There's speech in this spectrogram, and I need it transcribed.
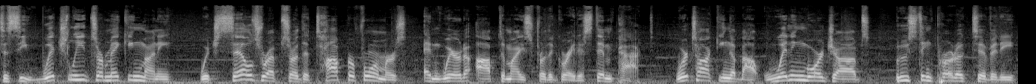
to see which leads are making money, which sales reps are the top performers, and where to optimize for the greatest impact. We're talking about winning more jobs, boosting productivity,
